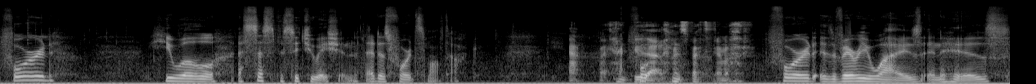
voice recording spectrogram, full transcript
Ford, he will assess the situation. That is Ford's small talk. Yeah, I can't do For- that. I'm expecting him out. Ford is very wise in his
